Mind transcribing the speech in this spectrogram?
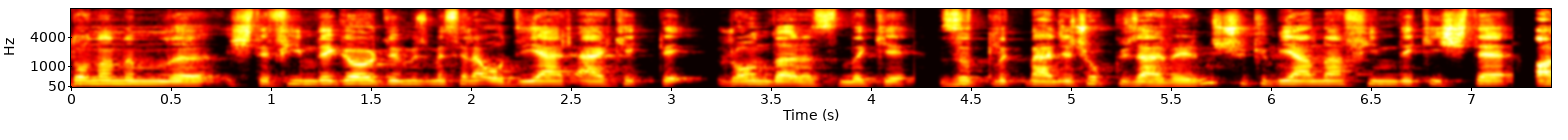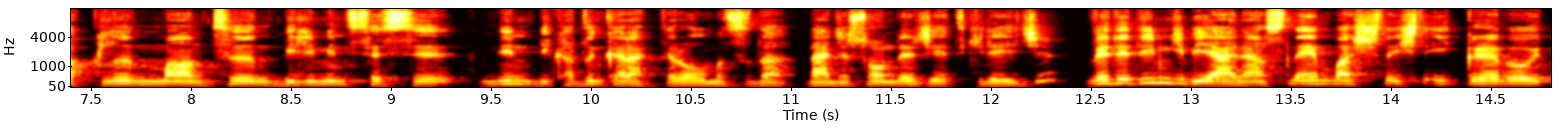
Donanımlı. İşte filmde gördüğümüz mesela o diğer erkekle Ronda arasındaki zıtlık bence çok güzel verilmiş. Çünkü bir yandan filmdeki işte aklın, mantığın, bilimin sesinin bir kadın karakter olması da bence son derece etkileyici. Ve dediğim gibi yani aslında en başta işte ilk Graboid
